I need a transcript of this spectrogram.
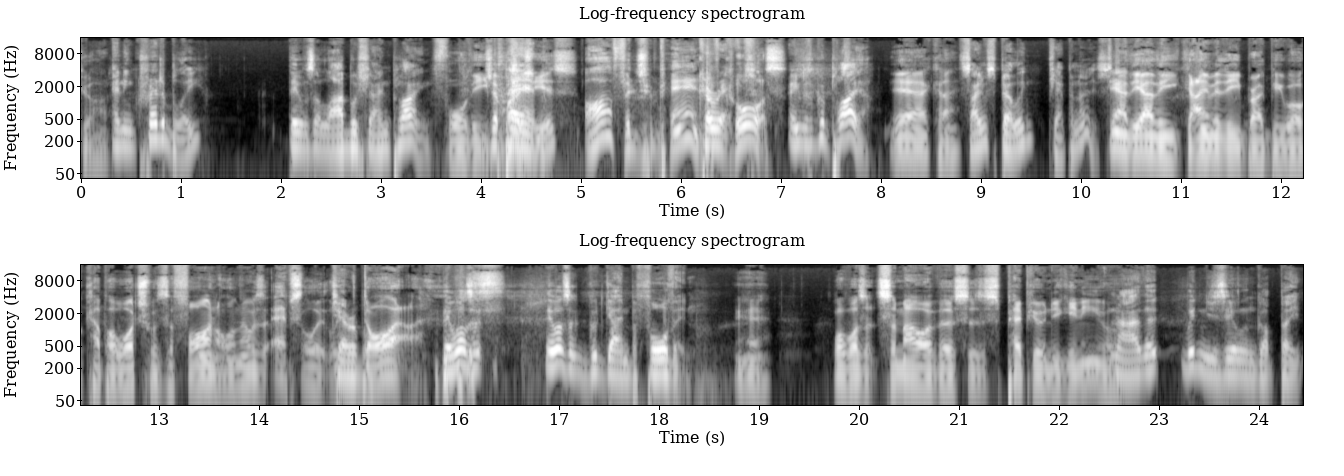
God, and incredibly, there was a Labuschagne playing. for the Japan. Proteas. Oh, for Japan, Correct. of course. He was a good player. Yeah, okay. Same spelling, Japanese. You know, the only game of the Rugby World Cup I watched was the final, and that was absolutely Terrible. dire. There was a there was a good game before then. Yeah. What was it? Samoa versus Papua New Guinea? Or? No, that when New Zealand got beat,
